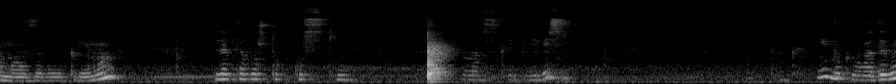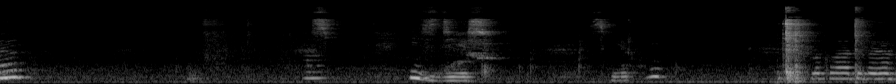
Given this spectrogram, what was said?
Промазываю кремом для того, чтобы куски у нас скрепились. Так, и выкладываю. И здесь сверху выкладываю.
